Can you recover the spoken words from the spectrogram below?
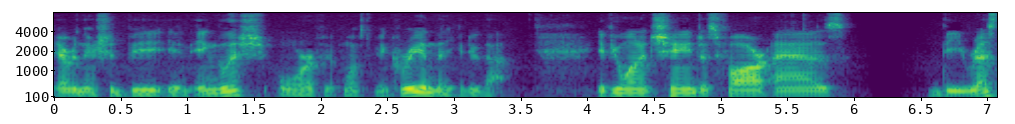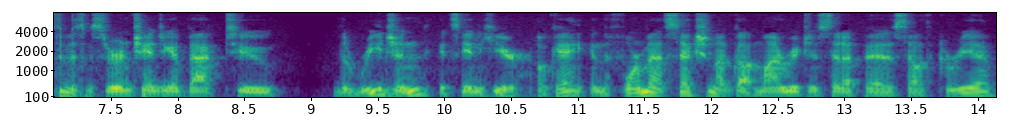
everything should be in English or if it wants to be in Korean, then you can do that. If you want to change as far as the rest of it is concerned, changing it back to the region, it's in here, okay? In the format section, I've got my region set up as South Korea,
